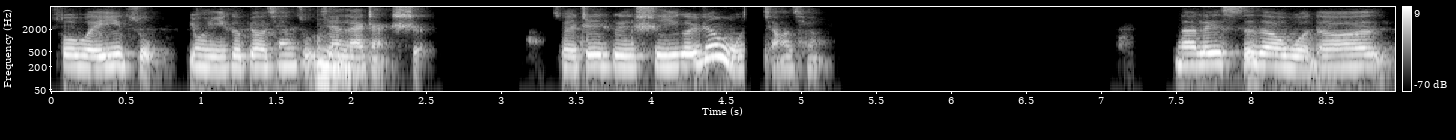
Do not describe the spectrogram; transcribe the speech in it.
作为一组，用一个标签组件来展示。所以这个是一个任务详情。那类似的，我的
